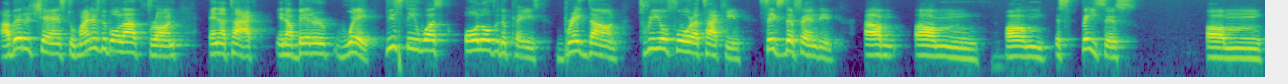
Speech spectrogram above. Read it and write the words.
a better chance to manage the ball up front and attack in a better way. This team was all over the place, breakdown, three or four attacking, six defending, um, um, um, spaces, um,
